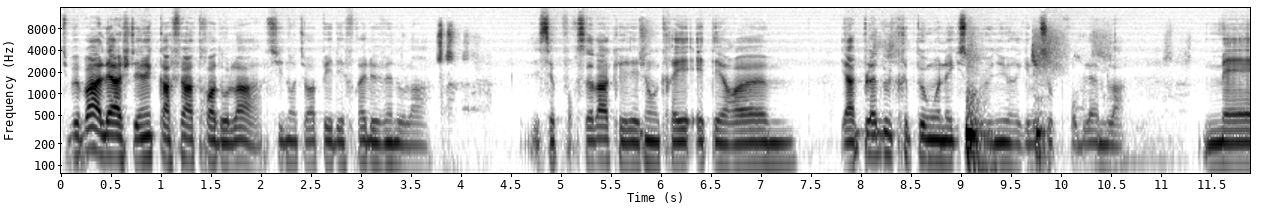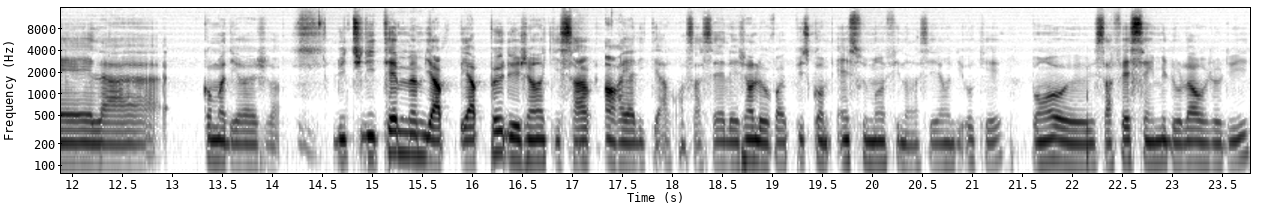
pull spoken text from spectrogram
Tu peux pas aller acheter un café à 3 dollars, sinon tu vas payer des frais de 20 dollars. C'est pour cela que les gens ont créé Ethereum. Il y a plein d'autres crypto-monnaies qui sont venues régler ce problème-là. Mais la, comment dirais-je là, l'utilité même, il y a, y a peu de gens qui savent en réalité à quoi ça sert. Les gens le voient plus comme instrument financier. On dit, OK, bon, euh, ça fait 5 000 dollars aujourd'hui.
